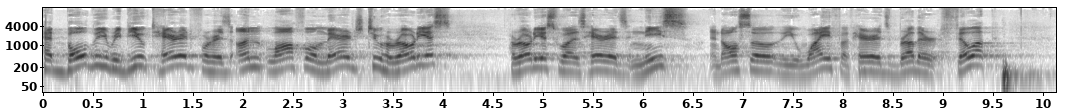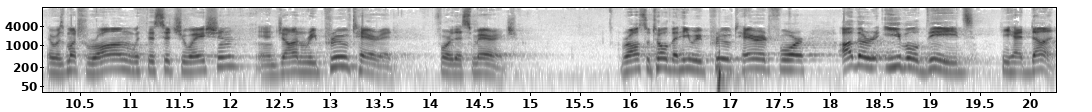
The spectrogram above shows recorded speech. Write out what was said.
had boldly rebuked Herod for his unlawful marriage to Herodias. Herodias was Herod's niece and also the wife of Herod's brother Philip. There was much wrong with this situation, and John reproved Herod for this marriage. We're also told that he reproved Herod for other evil deeds he had done.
